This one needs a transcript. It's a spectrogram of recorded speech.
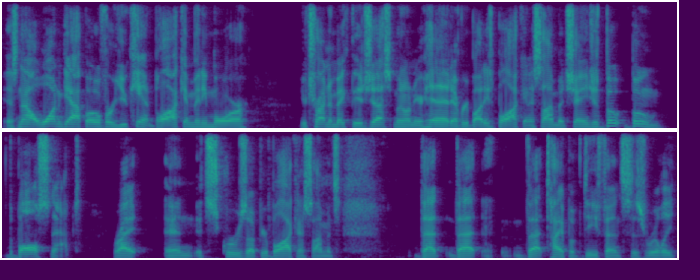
is now one gap over. You can't block him anymore. You're trying to make the adjustment on your head. Everybody's blocking assignment changes. Boom, boom, the ball snapped, right? And it screws up your blocking assignments. That that that type of defense is really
